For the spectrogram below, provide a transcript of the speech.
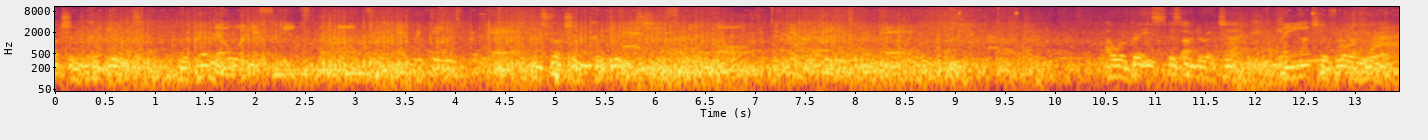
Construction complete. No one escapes the heat. Everything is prepared. Construction complete. Ashes will fall. Everything is prepared. Our base is under attack. Cannot Flames deploy here.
